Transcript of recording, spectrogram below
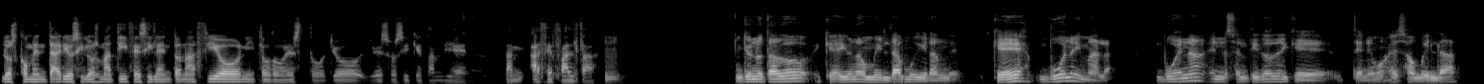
los comentarios y los matices y la entonación y todo esto. Yo, eso sí que también hace falta. Mm. Yo he notado que hay una humildad muy grande, que es buena y mala. Buena en el sentido de que tenemos esa humildad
